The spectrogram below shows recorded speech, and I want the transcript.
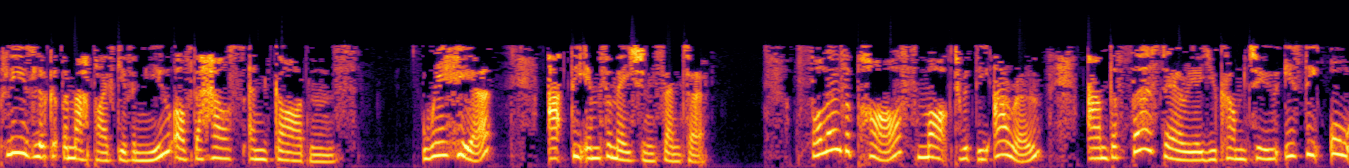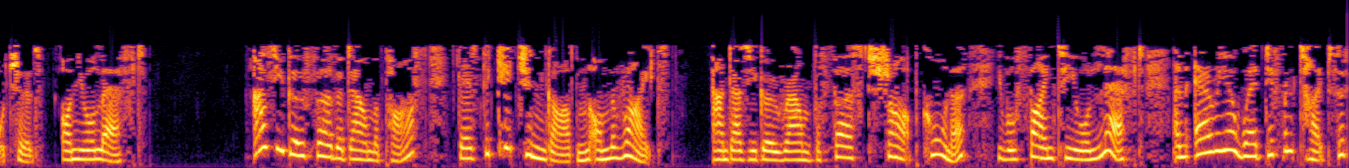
please look at the map I've given you of the house and gardens. We're here at the information centre. Follow the path marked with the arrow and the first area you come to is the orchard on your left. As you go further down the path, there's the kitchen garden on the right. And as you go round the first sharp corner, you will find to your left an area where different types of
